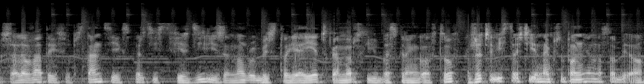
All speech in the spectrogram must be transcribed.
żelowatej substancji. Eksperci stwierdzili, że mogły być to jajeczka morskich bezkręgowców. W rzeczywistości jednak przypomniano sobie o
